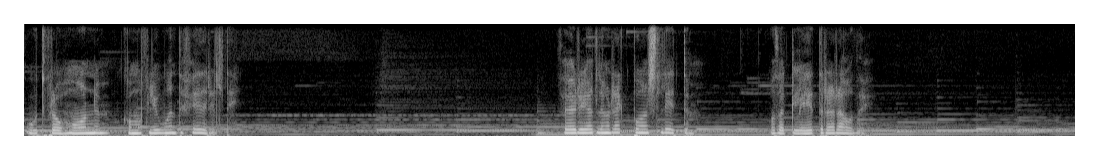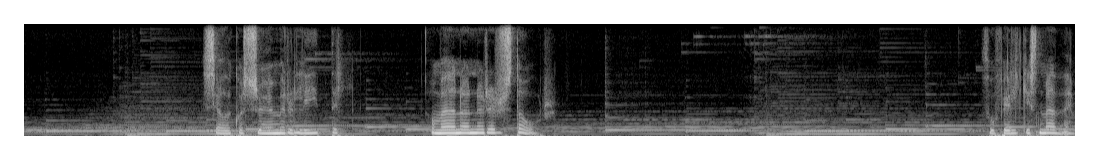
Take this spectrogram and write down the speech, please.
Út frá honum koma fljúandi fyririldi. Þau eru í öllum regnbóðans litum og það glitrar á þau. Sjáðu hvað sum eru lítil og meðan önnur eru stór. Þú fylgist með þeim.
